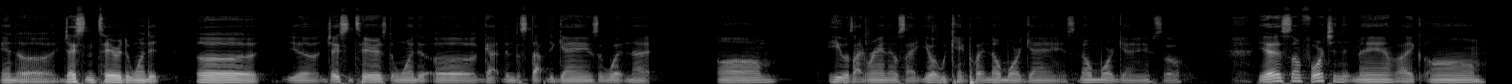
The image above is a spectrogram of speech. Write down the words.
And uh, Jason Terry the one that uh yeah Jason Terry is the one that uh got them to stop the games and whatnot. Um, he was like ran. It was like yo we can't play no more games, no more games. So yeah, it's unfortunate, man. Like, um,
